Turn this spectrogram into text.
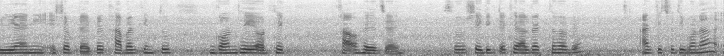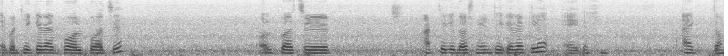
বিরিয়ানি এসব টাইপের খাবার কিন্তু গন্ধেই অর্ধেক খাওয়া হয়ে যায়। সো সেদিকটা খেয়াল রাখতে হবে। আর কিছু দিব না। এবার ঢেকে রাখব অল্প আছে। অল্প আছে আট থেকে দশ মিনিট ঢেকে রাখলে, এই দেখেন, একদম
